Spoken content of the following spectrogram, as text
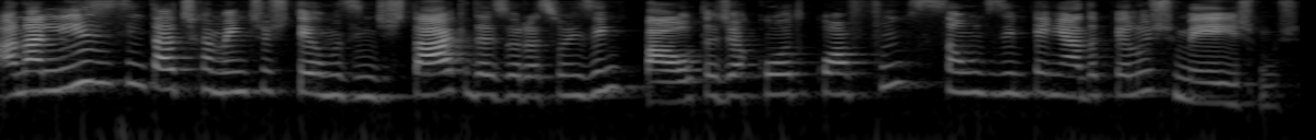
Analise sintaticamente os termos em destaque das orações em pauta de acordo com a função desempenhada pelos mesmos.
